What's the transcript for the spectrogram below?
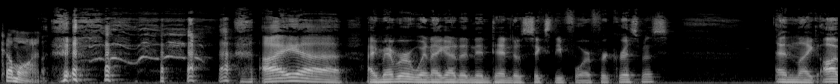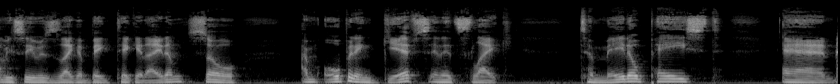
come on. I uh, I remember when I got a Nintendo 64 for Christmas, and like obviously it was like a big ticket item. So I'm opening gifts, and it's like tomato paste and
